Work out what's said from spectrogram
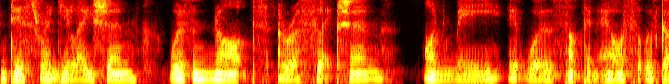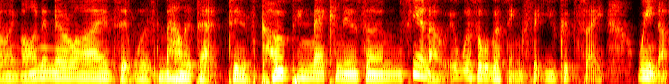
dysregulation was not a reflection on me. It was something else that was going on in their lives. It was maladaptive coping mechanisms. You know, it was all the things that you could say. We know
